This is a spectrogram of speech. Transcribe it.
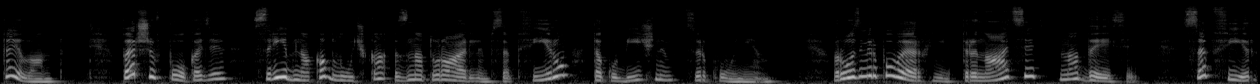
Таїланд. Перший в показі срібна каблучка з натуральним сапфіром та кубічним цирконієм. Розмір поверхні 13 на 10, сапфір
